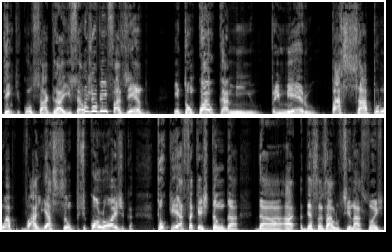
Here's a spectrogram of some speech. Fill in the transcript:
tem que consagrar, isso ela já vem fazendo. Então, qual é o caminho? Primeiro, passar por uma avaliação psicológica. Porque essa questão da, da, dessas alucinações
